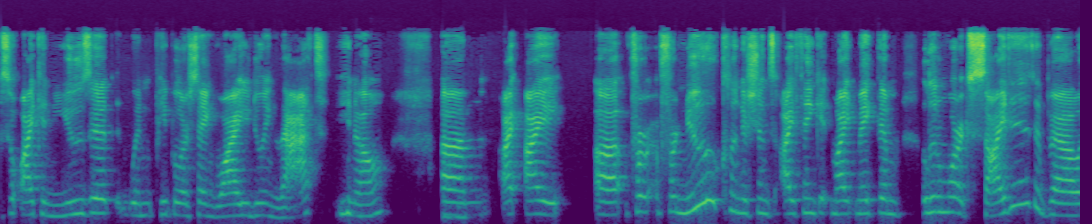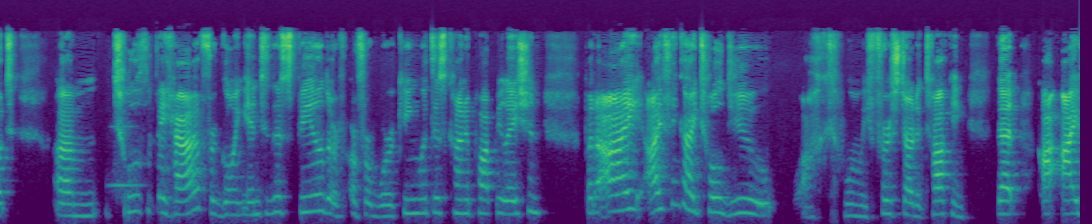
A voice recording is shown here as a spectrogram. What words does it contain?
so i can use it when people are saying why are you doing that? You know? Mm-hmm. um, i i uh, for for new clinicians i think it might make them a little more excited about um, tools that they have for going into this field or, or for working with this kind of population. But i i think i told you when we first started talking that I,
